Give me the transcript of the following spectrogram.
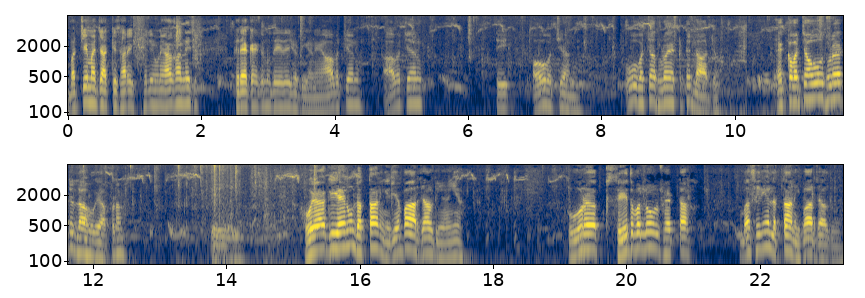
ਬੱਚੇ ਮੈਂ ਚੱਕ ਕੇ ਸਾਰੇ ਇੱਥੇ ਲਿਆਉਣੇ ਆ ਖਾਨੇ 'ਚ। ਫਿਰ ਇੱਕ ਇੱਕ ਨੂੰ ਦੇ ਦੇ ਛੱਡੀ ਜਾਣੇ ਆ ਬੱਚਿਆਂ ਨੂੰ ਆ ਬੱਚਿਆਂ ਨੂੰ ਤੇ ਉਹ ਬੱਚਿਆਂ ਨੂੰ। ਉਹ ਬੱਚਾ ਥੋੜਾ ਇੱਕ ਢਿੱਲਾ ਅੱਜ। ਇੱਕ ਬੱਚਾ ਉਹ ਥੋੜਾ ਢਿੱਲਾ ਹੋ ਗਿਆ ਆਪਣਾ। ਤੇ ਹੋਇਆ ਕੀ ਆ, ਇਹਨੂੰ ਲੱਤਾਂ ਨਹੀਂ ਇਹਦੀਆਂ ਭਾਰ ਚੱਲਦੀਆਂ ਆਈਆਂ। ਹੋਰ ਸਿਹਤ ਵੱਲੋਂ ਫਿੱਟ ਆ। ਬਸ ਇਹਦੀਆਂ ਲੱਤਾਂ ਨਹੀਂ ਭਾਰ ਚੱਲਦੀਆਂ।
